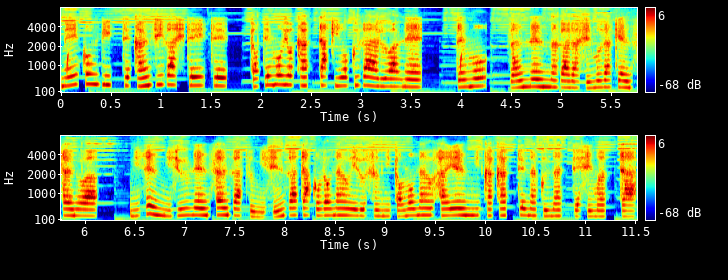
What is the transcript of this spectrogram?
名コンビって感じがしていて、とても良かった記憶があるわね。でも、残念ながら志村けんさんは、2020年3月に新型コロナウイルスに伴う肺炎にかかって亡くなってしまった。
